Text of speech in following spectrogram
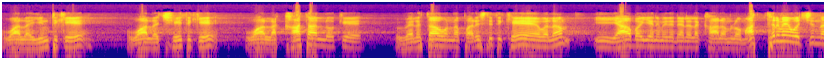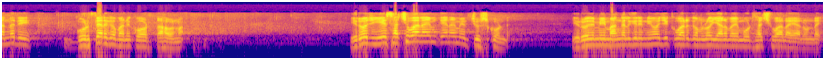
వాళ్ళ ఇంటికే వాళ్ళ చేతికే వాళ్ళ ఖాతాల్లోకే వెళుతా ఉన్న పరిస్థితి కేవలం ఈ యాభై ఎనిమిది నెలల కాలంలో మాత్రమే వచ్చిందన్నది గుర్తెరగమని కోరుతా ఉన్నా. ఈరోజు ఏ సచివాలయంకైనా మీరు చూసుకోండి. ఈరోజు మీ మంగళగిరి నియోజకవర్గంలో ఎనభై మూడు సచివాలయాలు ఉన్నాయి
